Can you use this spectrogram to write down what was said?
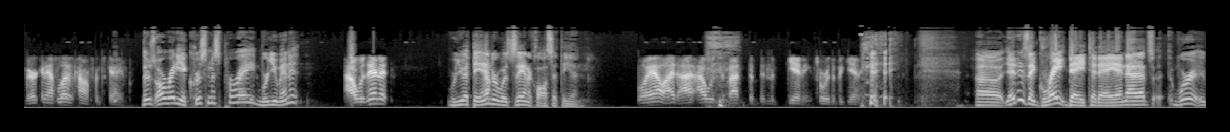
American Athletic Conference game. There's already a Christmas parade. Were you in it? I was in it. Were you at the end, or was Santa Claus at the end? Well, I, I, I was about the, in the beginning, toward the beginning. Uh, it is a great day today, and uh, that's we're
